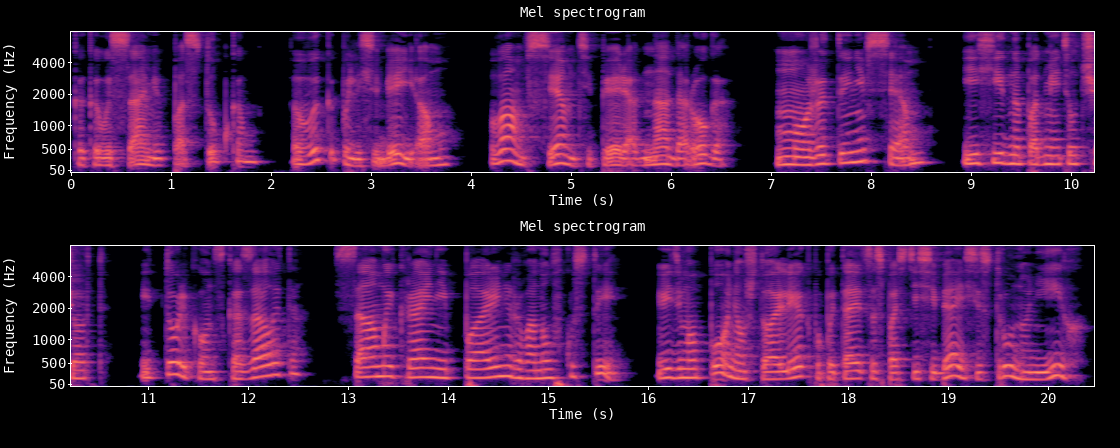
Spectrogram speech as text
как и вы сами, поступком выкопали себе яму. Вам всем теперь одна дорога. Может, и не всем, ехидно подметил черт. И только он сказал это, самый крайний парень рванул в кусты. Видимо, понял, что Олег попытается спасти себя и сестру, но не их.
